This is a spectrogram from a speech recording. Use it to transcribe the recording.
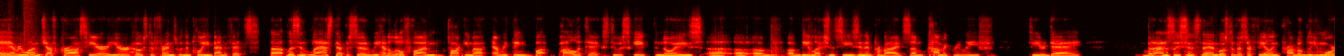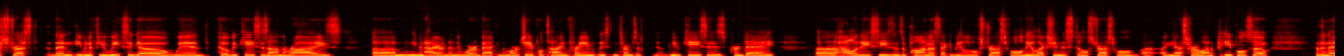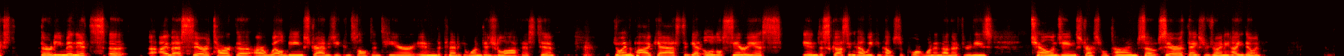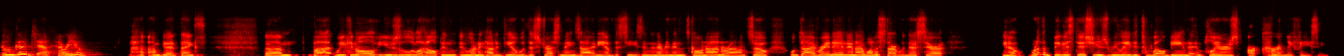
Hey everyone, Jeff Cross here, your host of Friends with Employee Benefits. Uh, listen, last episode we had a little fun talking about everything but politics to escape the noise uh, uh, of, of the election season and provide some comic relief to your day. But honestly, since then, most of us are feeling probably more stressed than even a few weeks ago with COVID cases on the rise um, and even higher than they were back in the March April timeframe, at least in terms of you know, new cases per day. Uh, the holiday season's upon us. That could be a little stressful. The election is still stressful, uh, I guess, for a lot of people. So, for the next 30 minutes, uh, I've asked Sarah Tarka, our well-being strategy consultant here in the Connecticut One Digital office, to join the podcast to get a little serious in discussing how we can help support one another through these challenging, stressful time. So, Sarah, thanks for joining. How are you doing? I'm doing good, Jeff. How are you? I'm good, thanks. Um, but we can all use a little help in, in learning how to deal with the stress and anxiety of the season and everything that's going on around. So we'll dive right in. And I want to start with this, Sarah. You know, what are the biggest issues related to well being that employers are currently facing?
